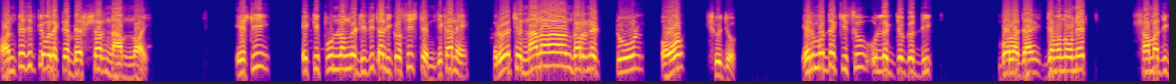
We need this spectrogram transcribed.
অনপেসিভ কেবল একটা ব্যবসার নাম নয়। এটি একটি পূর্ণাঙ্গ ডিজিটাল ইকোসিস্টেম যেখানে রয়েছে নানান ধরনের টুল ও সুযোগ। এর মধ্যে কিছু উল্লেখযোগ্য দিক বলা যায়, যেমন অনেক সামাজিক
